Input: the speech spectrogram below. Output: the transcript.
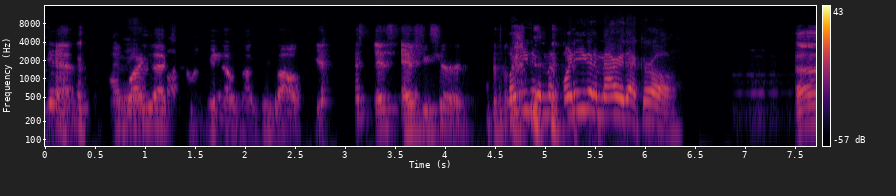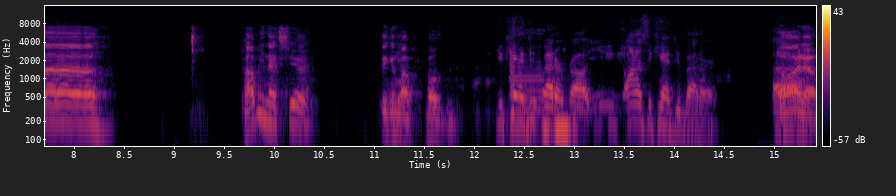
Yeah. I mean, Why are you come asking me? I was not group out. Yes, as, as you should. when are you gonna when are you gonna marry that girl? Uh, probably next year. Thinking about proposing. You can't do better, bro. You you honestly can't do better. oh, I Uh, know.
